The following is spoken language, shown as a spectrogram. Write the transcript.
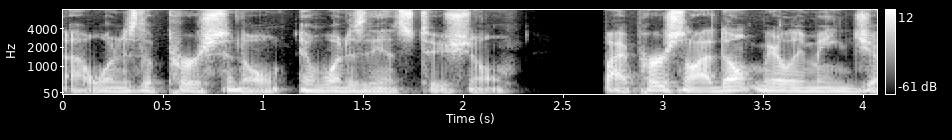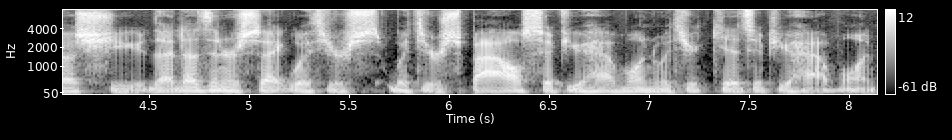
uh, one is the personal, and one is the institutional. By personal, I don't merely mean just you. That does intersect with your with your spouse if you have one, with your kids if you have one.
